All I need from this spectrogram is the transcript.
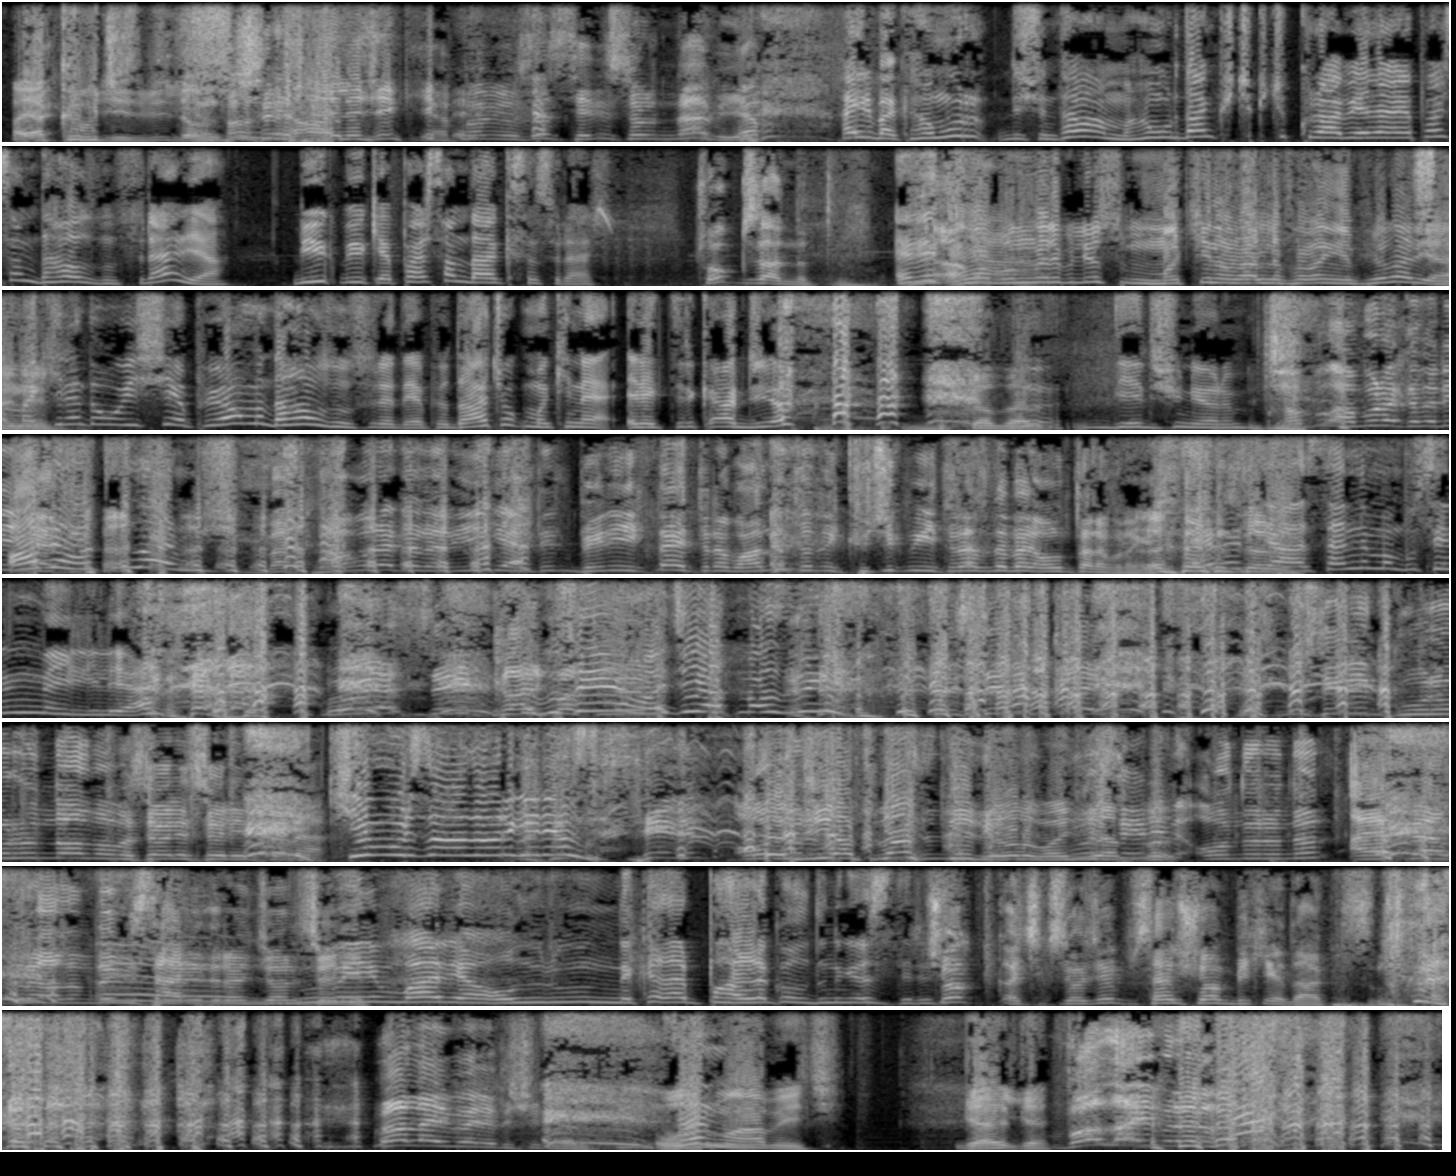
Ayakkabıcıyız biz de onun için ailecek. Yapamıyorsan senin sorun ne abi? Yap. Hayır bak hamur düşün tamam mı? Hamurdan küçük küçük kurabiyeler yaparsan daha uzun sürer ya. Büyük büyük yaparsan daha kısa sürer. Çok güzel anlattın. Evet Ama ya. bunları biliyorsun makinalarla falan yapıyorlar İşte yani. makine de o işi yapıyor ama daha uzun sürede yapıyor. Daha çok makine elektrik harcıyor Bu kadar. diye düşünüyorum. Ham- hamura kadar iyi Abi geldin. haklılarmış. Bak hamura kadar iyi geldin. Beni ikna ettin ama anlatanın küçük bir itirazda ben onun tarafına geçtim. evet ya sen ama bu seninle ilgili ya. Bu biraz senin kalp bu senin hacı yatmazlığı. senin kalp. Bu senin gururunun olmaması öyle söyleyeyim sana. Kim vur sana doğru geliyorsun? Senin Acı onurun, yatmaz dedi oğlum acı bu yatmaz. senin onurunun ayaklar altına alındığı bir sahnedir önce onu bu söyleyeyim. benim var ya onurumun ne kadar parlak olduğunu gösterir. Çok açık söyleyeceğim. Sen şu an bir kere daha haklısın. Vallahi böyle düşünüyorum. Olur mu abi hiç? Gel gel. Vallahi bravo.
